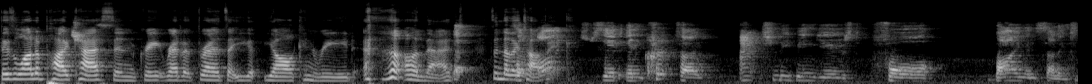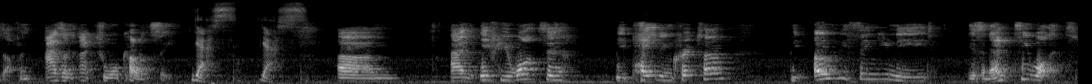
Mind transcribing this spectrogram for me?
There's a lot of podcasts and great Reddit threads that y- y'all can read on that. It's another I'm topic. interested in crypto actually being used for buying and selling stuff and as an actual currency. Yes, yes. Um, and if you want to be paid in crypto, the only thing you need is an empty wallet.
